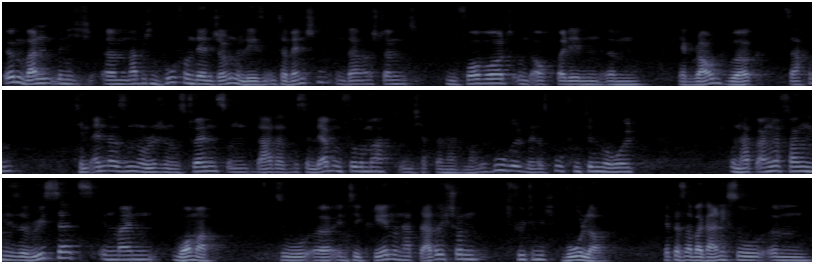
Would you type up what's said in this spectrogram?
irgendwann bin ich, ähm, habe ich ein Buch von Dan John gelesen, Intervention, und da stand im Vorwort und auch bei den ähm, ja, Groundwork-Sachen, Tim Anderson, Original Strengths, und da hat er ein bisschen Werbung für gemacht und ich habe dann halt mal gegoogelt, mir das Buch von Tim geholt und habe angefangen, diese Resets in meinen Warm-up zu äh, integrieren und habe dadurch schon, ich fühlte mich wohler. Ich habe das aber gar nicht so ähm,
